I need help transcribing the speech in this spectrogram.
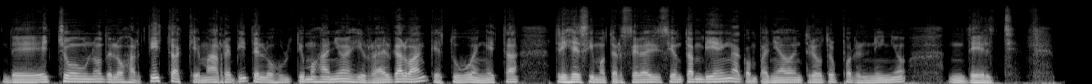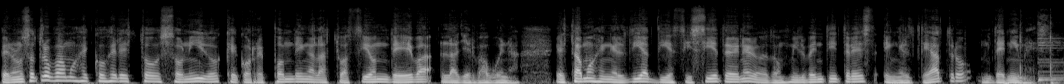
De hecho, uno de los artistas que más repite en los últimos años es Israel Galván, que estuvo en esta 33 edición también, acompañado entre otros por el niño de Elche. Pero nosotros vamos a escoger estos sonidos que corresponden a la actuación de Eva La Yerbabuena. Estamos en el día 17 de enero de 2023 en el Teatro de Nimes.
